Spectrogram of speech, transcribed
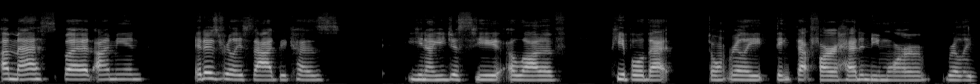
a mess. But I mean, it is really sad because, you know, you just see a lot of people that don't really think that far ahead anymore, really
